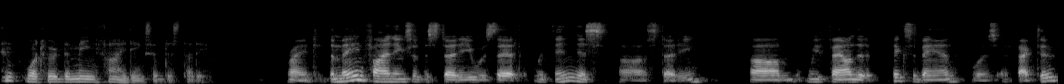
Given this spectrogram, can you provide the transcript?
And what were the main findings of the study? Right. The main findings of the study was that within this uh, study, um, we found that apixaban was effective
